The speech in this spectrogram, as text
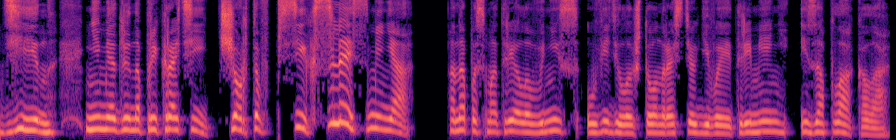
Дин! Немедленно прекрати! Чертов псих! Слезь с меня!» Она посмотрела вниз, увидела, что он расстегивает ремень, и заплакала.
